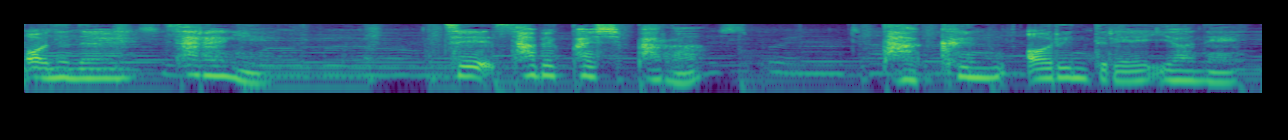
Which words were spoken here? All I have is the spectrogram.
어느 날 사랑이 제 488화 다 큰 어른들의 연애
